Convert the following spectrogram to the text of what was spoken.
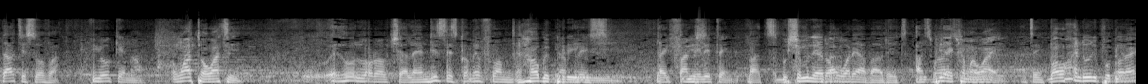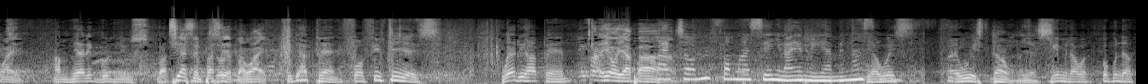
That is over. You okay now? ho atɔ wate A whole lot of challenge. This is coming from How your bebree. place, like family thing. But Bosom na don't worry about it. As Biribi a as ɛka ma you- wae I think. ma wo handle ne All problem right. wae I'm hearing good news. But ti asɛmpa sɛ ɛba wae you got pain for 50 years. Where do you have pain? mfa na yɛ ɔya paa Pakyɛ me fam ase nyinaa yɛ meya me nase Your waist. My waist down yes Give me that one. Open that.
